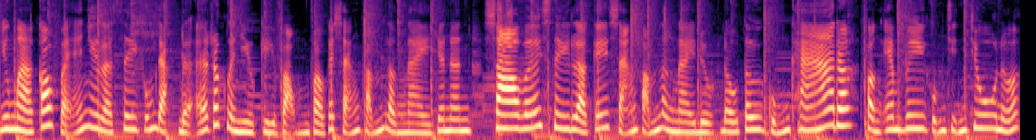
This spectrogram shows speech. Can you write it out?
nhưng mà có vẻ như là Si cũng đặt để rất là nhiều kỳ vọng vào cái sản phẩm lần này cho nên so với Si là cái sản phẩm lần này được đầu tư cũng khá đó phần MV cũng chỉnh chu nữa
